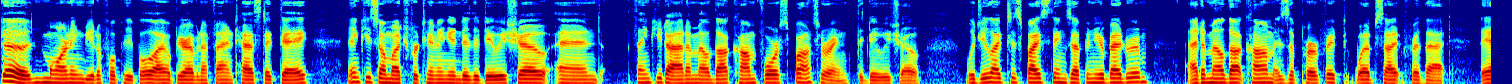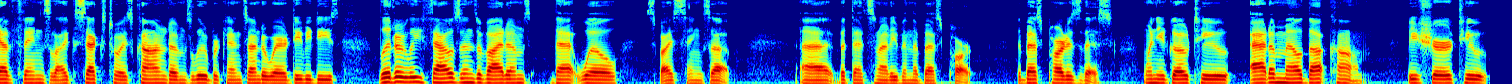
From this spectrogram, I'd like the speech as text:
Good morning, beautiful people. I hope you're having a fantastic day. Thank you so much for tuning into The Dewey Show, and thank you to AdamMale.com for sponsoring The Dewey Show. Would you like to spice things up in your bedroom? AdamMale.com is the perfect website for that. They have things like sex toys, condoms, lubricants, underwear, DVDs, literally thousands of items that will spice things up. Uh, but that's not even the best part. The best part is this. When you go to adammale.com, be sure to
